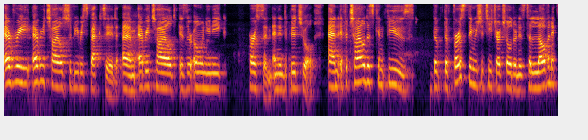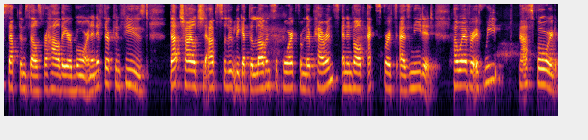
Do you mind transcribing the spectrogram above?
Every every child should be respected. Um, every child is their own unique person, an individual. And if a child is confused, the, the first thing we should teach our children is to love and accept themselves for how they are born. And if they're confused, that child should absolutely get the love and support from their parents and involve experts as needed. However, if we fast forward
